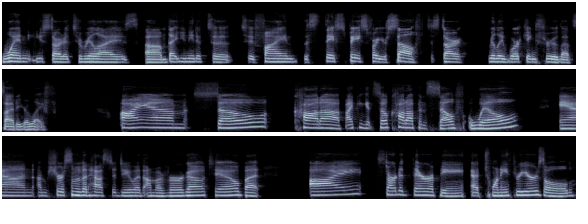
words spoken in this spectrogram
when you started to realize um, that you needed to to find the safe space for yourself to start really working through that side of your life. I am so caught up. I can get so caught up in self will. And I'm sure some of it has to do with I'm a Virgo too. But I started therapy at 23 years old.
